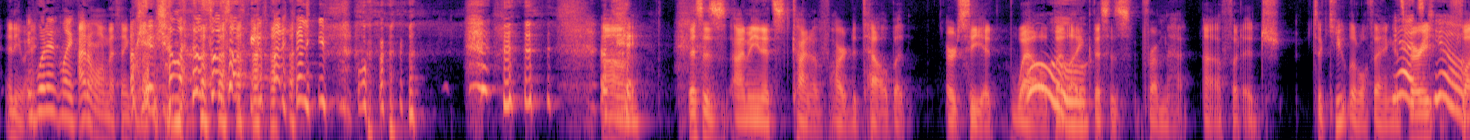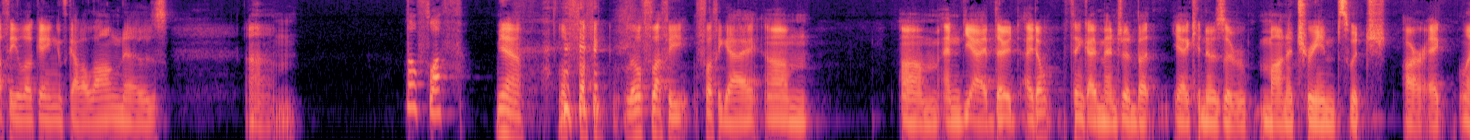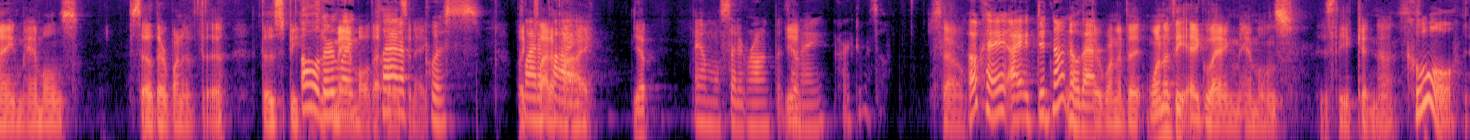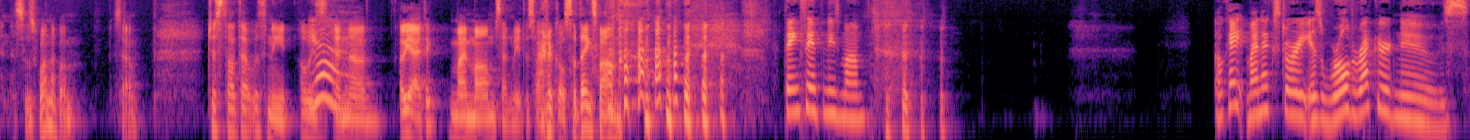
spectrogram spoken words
Anyway, It wouldn't like. I don't want to think. Okay, about it. let's let's not think about it anymore. okay. Um, this is. I mean, it's kind of hard to tell, but or see it well, but like this is from that uh, footage. It's a cute little thing. It's very it's fluffy looking. It's got a long nose. Um, Little fluff. Yeah, little fluffy, little fluffy, fluffy guy. Um, um, and yeah. I don't think I mentioned, but yeah, echidnas are monotremes, which are egg-laying mammals. So they're one of the those species Oh, of mammal like that lays an egg. Like platypi. platypi. Yep. I almost said it wrong, but Yep. then I corrected myself. So Okay, I did not know that. they're one of the one of the egg-laying mammals is the echidna, Cool. and this is one of them. So. Just thought that was neat. Always, Yeah. and uh, oh yeah, I think my mom sent me this article. So thanks, mom. Thanks, Anthony's mom. okay, my next story is world record news.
